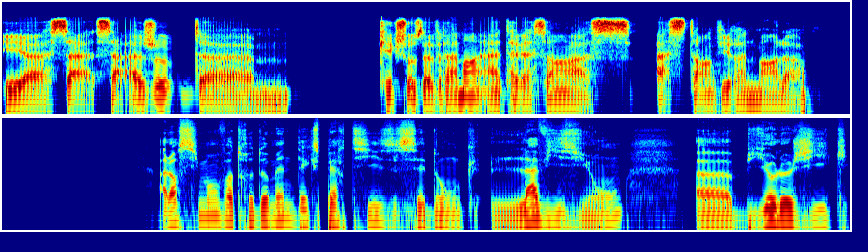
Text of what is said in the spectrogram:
et euh, ça, ça ajoute quelque chose de vraiment intéressant à, à cet environnement-là. Alors Simon, votre domaine d'expertise, c'est donc la vision. Euh, biologique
